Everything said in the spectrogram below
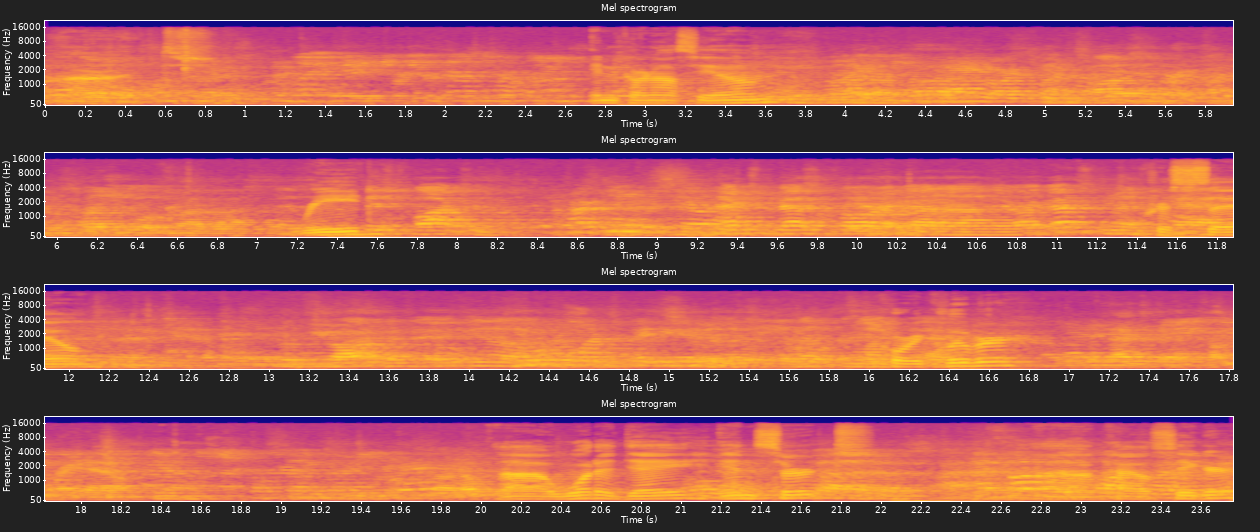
Alright. Encarnacion. Reed. Chris Sale. Corey Kluber. Uh, what a day insert. Uh, Kyle Seager.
